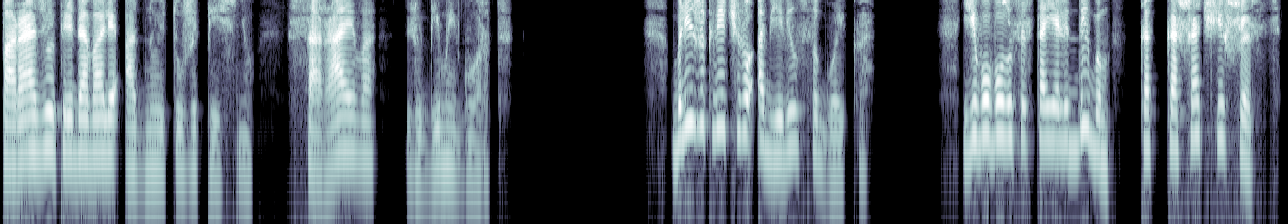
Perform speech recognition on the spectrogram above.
По радио передавали одну и ту же песню «Сараево — любимый город». Ближе к вечеру объявился Гойко. Его волосы стояли дыбом, как кошачья шерсть,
